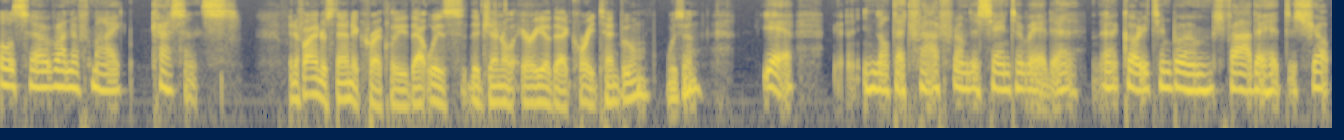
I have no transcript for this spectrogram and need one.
also one of my cousins. And if I understand it correctly, that was the general area that Corrie ten Boom was in. Yeah, not that far from the centre where the uh, Corrie ten Boom's father had the shop.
